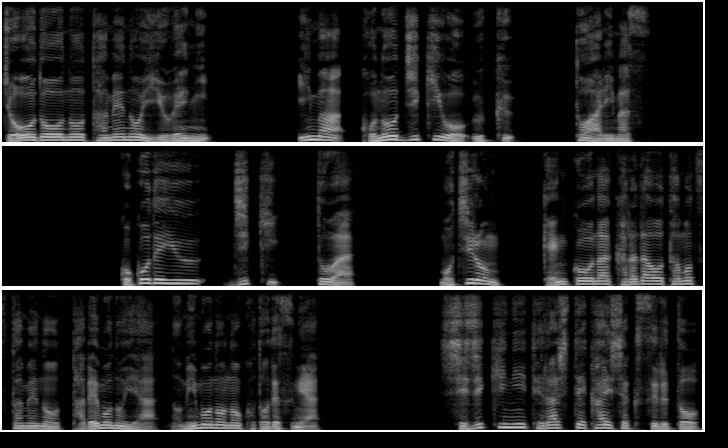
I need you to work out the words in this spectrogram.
浄土のためのゆえに、今この時期を浮くとあります。ここで言う時期とは、もちろん健康な体を保つための食べ物や飲み物のことですが、四時期に照らして解釈すると、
